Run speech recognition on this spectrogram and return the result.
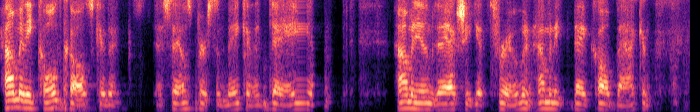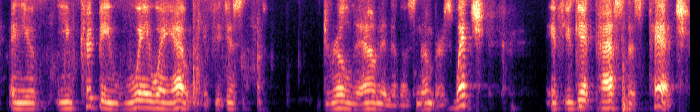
How many cold calls can a, a salesperson make in a day? How many of them do they actually get through and how many they call back? And, and you, you could be way, way out if you just drill down into those numbers, which if you get past this pitch,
